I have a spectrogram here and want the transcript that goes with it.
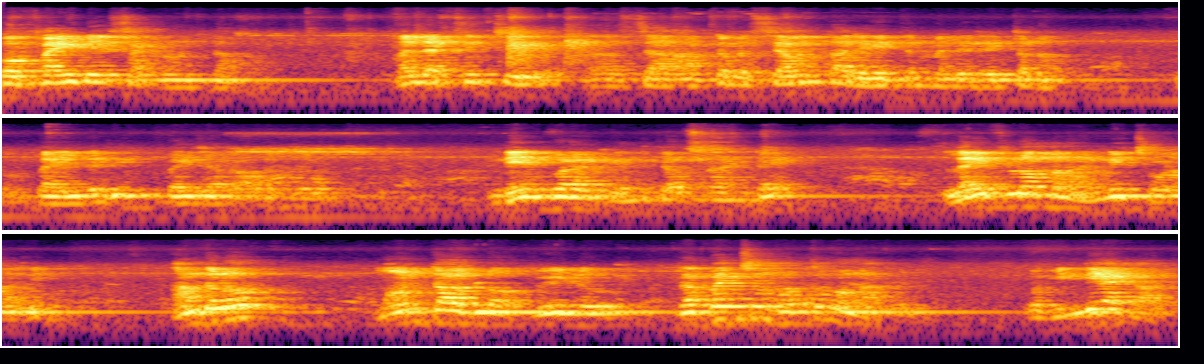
ఓ ఫైవ్ డేస్ అక్కడ ఉంటాం. మళ్ళీ అటు నుంచి అక్టోబర్ సెవెంత్ ఆర్ ఎయిత్ మళ్ళీ రిటర్న్ బయలుదేరి బయలుదేరి రావడం జరుగుతుంది నేను కూడా ఎందుకు వెళ్తున్నా అంటే లైఫ్లో మనం అన్నీ చూడాలి. అందులో మౌంటాబ్లో వీళ్ళు ప్రపంచం మొత్తం ఉన్నారు. ఒక ఇండియా కాదు.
